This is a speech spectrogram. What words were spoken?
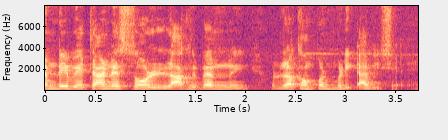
એમડી વેચાણને સોળ લાખ રૂપિયાની રકમ પણ મળી આવી છે.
